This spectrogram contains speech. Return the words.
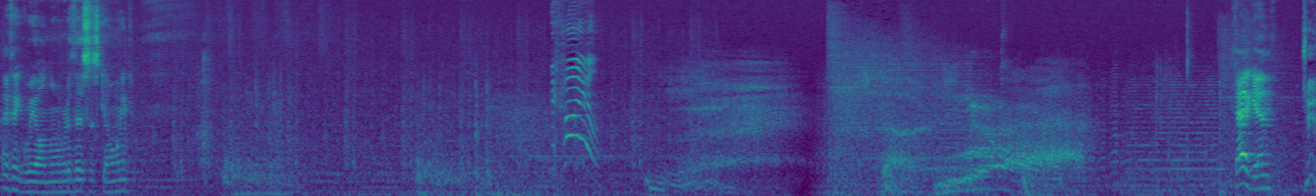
I think we all know where this is going. Tag in. Jill,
